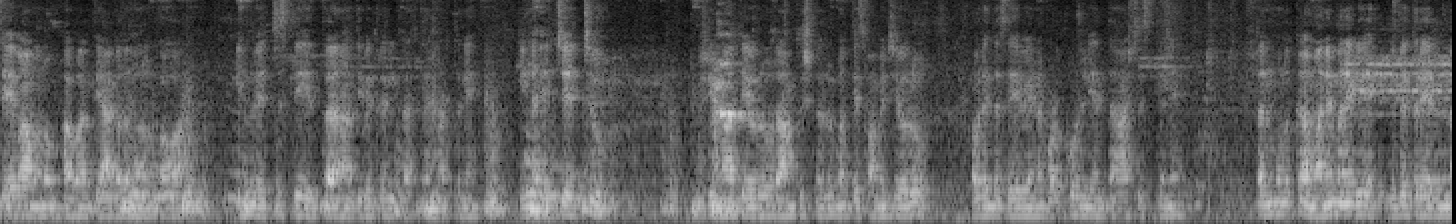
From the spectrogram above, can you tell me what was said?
ಸೇವಾ ಮನೋಭಾವ, ತ್ಯಾಗದ ಮನೋಭಾವ ಇನ್ನೂ ಹೆಚ್ಚಿಸ್ಲಿ ಅಂತ ನಾನು ದಿವ್ಯತ್ರಲ್ಲಿ ಪ್ರಾರ್ಥನೆ ಮಾಡ್ತೇನೆ. ಇನ್ನು ಹೆಚ್ಚು ಹೆಚ್ಚು ಶ್ರೀಮಾತೆಯವರು, ರಾಮಕೃಷ್ಣರು ಮತ್ತು ಸ್ವಾಮೀಜಿಯವರು ಅವರಿಂದ ಸೇವೆಯನ್ನು ಪಡ್ಕೊಳ್ಳಿ ಅಂತ ಆಶಿಸ್ತೇನೆ. ತನ್ಮೂಲಕ ಮನೆ ಮನೆಗೆ ದಿವ್ಯತ್ರೆಯರನ್ನ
